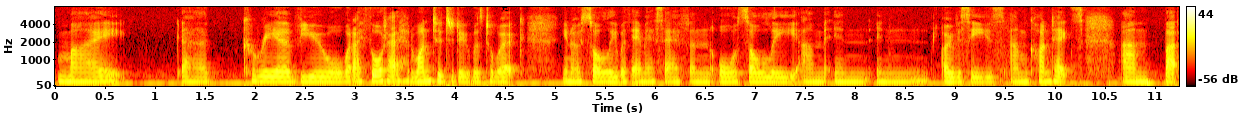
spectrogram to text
my uh, career view or what I thought I had wanted to do was to work, you know, solely with MSF and or solely um, in in overseas um, contexts. Um, but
